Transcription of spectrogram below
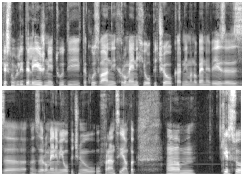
kjer smo bili deležni tudi tako zvanih rumenih jopičev, kar nima nobene veze z, z rumenimi jopičmi v, v Franciji, ampak um, kjer so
